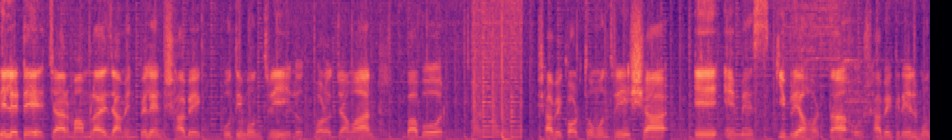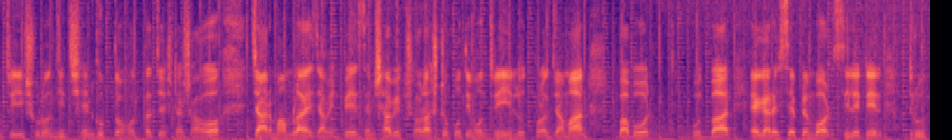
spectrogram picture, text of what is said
সিলেটে চার মামলায় জামিন পেলেন সাবেক প্রতিমন্ত্রী লুৎফরুজ্জামান বাবর। সাবেক অর্থমন্ত্রী Shah A M S Kibria হত্যা ও সাবেক রেলমন্ত্রী সুরঞ্জিত সেনগুপ্ত হত্যা চেষ্টা সহ চার মামলায় জামিন পেয়েছেন সাবেক স্বরাষ্ট্র প্রতিমন্ত্রী লুৎফরুজ্জামান বাবর। বুধবার এগারোই সেপ্টেম্বর সিলেটের দ্রুত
